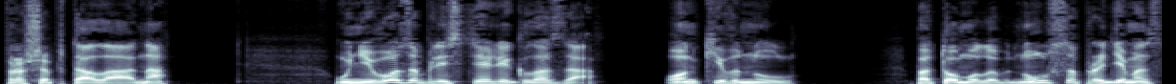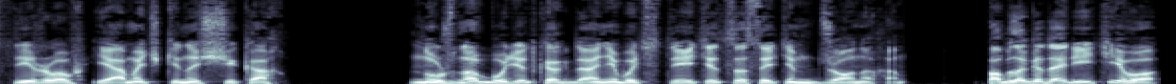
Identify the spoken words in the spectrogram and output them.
прошептала она. У него заблестели глаза, он кивнул. Потом улыбнулся, продемонстрировав ямочки на щеках. Нужно будет когда-нибудь встретиться с этим Джонахом, поблагодарить его,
